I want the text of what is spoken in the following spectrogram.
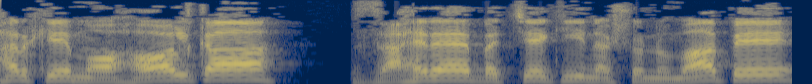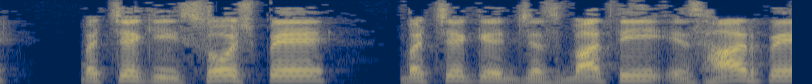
گھر کے ماحول کا ظاہر ہے بچے کی نشو نما پہ بچے کی سوچ پہ بچے کے جذباتی اظہار پہ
